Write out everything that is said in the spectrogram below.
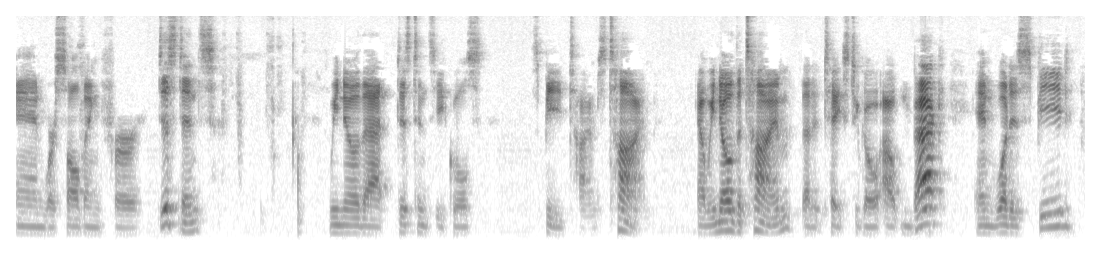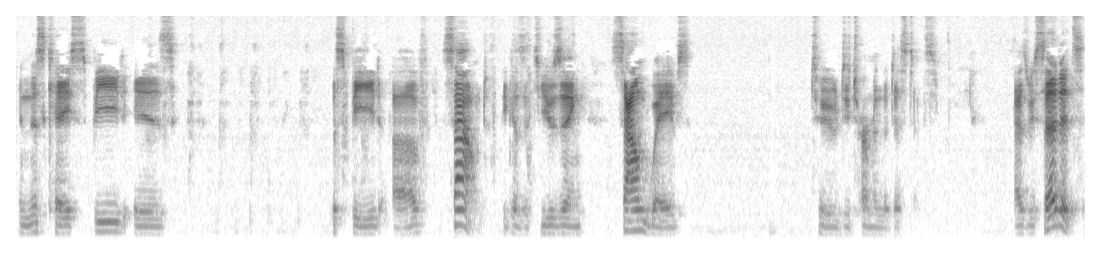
and we're solving for distance, we know that distance equals speed times time. Now we know the time that it takes to go out and back, and what is speed? In this case, speed is the speed of sound because it's using sound waves to determine the distance. As we said, it's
